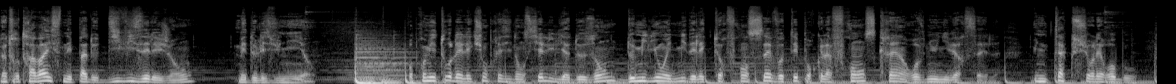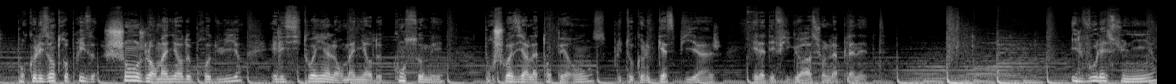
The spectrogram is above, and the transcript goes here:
Notre travail, ce n'est pas de diviser les gens, mais de les unir. Au premier tour de l'élection présidentielle, il y a deux ans, 2,5 millions et demi d'électeurs français votaient pour que la France crée un revenu universel, une taxe sur les robots, pour que les entreprises changent leur manière de produire et les citoyens leur manière de consommer, pour choisir la tempérance plutôt que le gaspillage et la défiguration de la planète. Ils voulaient s'unir,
